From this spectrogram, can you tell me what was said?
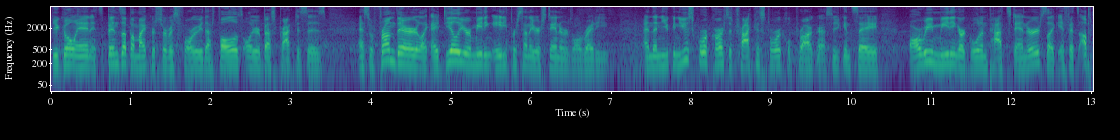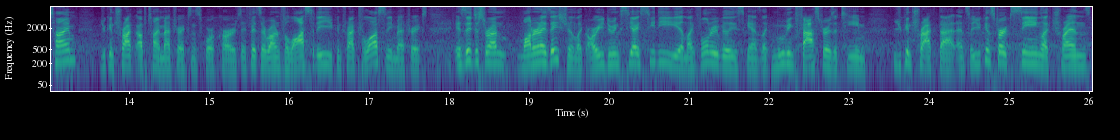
you go in, it spins up a microservice for you that follows all your best practices. And so from there, like ideally you're meeting 80% of your standards already. And then you can use scorecards to track historical progress. So you can say, are we meeting our golden path standards? Like if it's uptime, you can track uptime metrics and scorecards. If it's around velocity, you can track velocity metrics. Is it just around modernization? Like are you doing CI/CD and like vulnerability scans, like moving faster as a team? You can track that. And so you can start seeing like trends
